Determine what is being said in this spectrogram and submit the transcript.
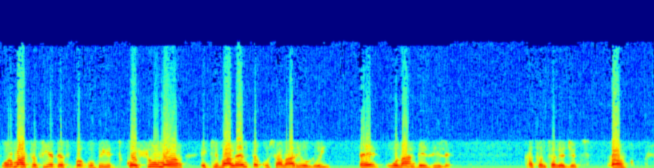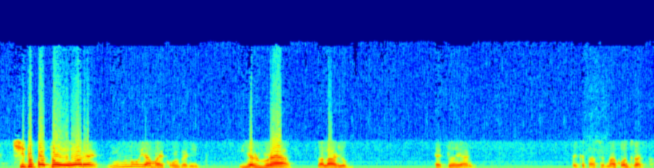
urma să fie despăgubit cu o sumă echivalentă cu salariul lui pe un an de zile. Ca să înțelegeți. Da? Și după două ore nu i-a mai convenit. El vrea salariul pe 2 ani de cât a semnat contractul.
